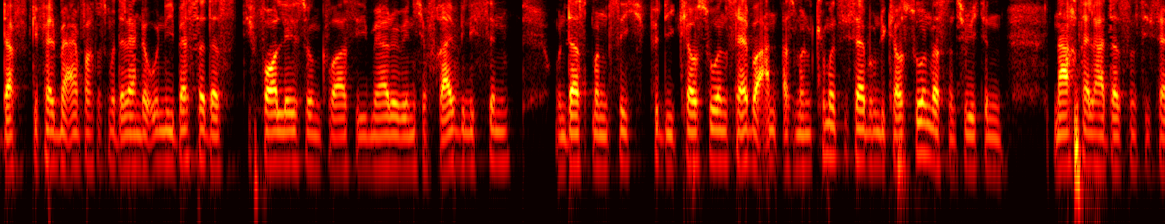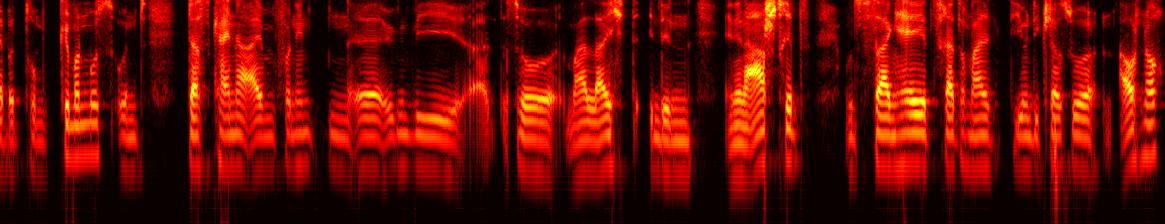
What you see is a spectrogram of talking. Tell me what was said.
Da gefällt mir einfach das Modell an der Uni besser, dass die Vorlesungen quasi mehr oder weniger freiwillig sind und dass man sich für die Klausuren selber an, also man kümmert sich selber um die Klausuren, was natürlich den Nachteil hat, dass man sich selber drum kümmern muss und dass keiner einem von hinten äh, irgendwie äh, so mal leicht in den, in den Arsch tritt und zu sagen, hey, jetzt schreib doch mal die und die Klausur auch noch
